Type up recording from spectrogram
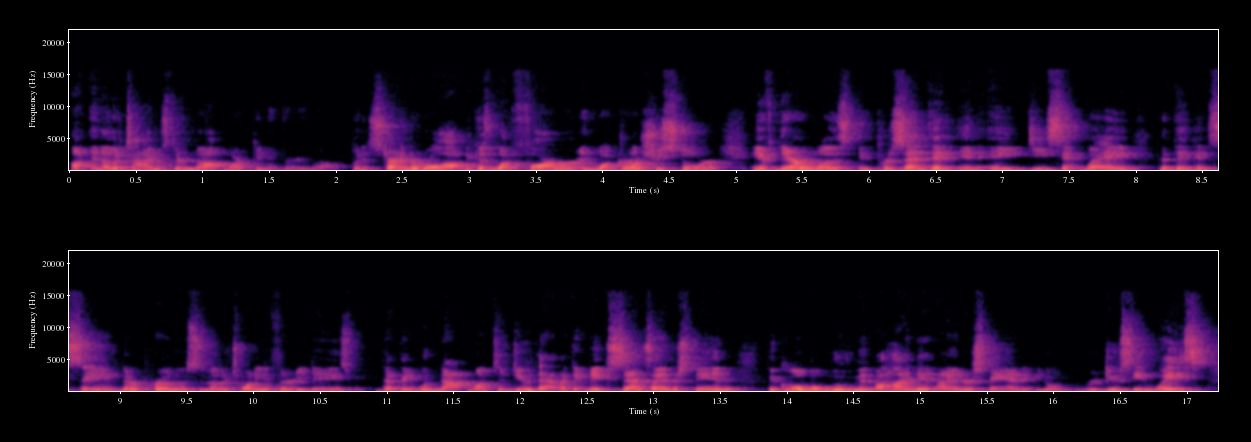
Uh, and other times they're not marketing it very well, but it's starting to roll out because what farmer and what grocery store, if there was and presented in a decent way that they could save their produce another 20 to 30 days, that they would not want to do that. Like it makes sense. I understand the global movement behind it. I understand, you know, reducing waste,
